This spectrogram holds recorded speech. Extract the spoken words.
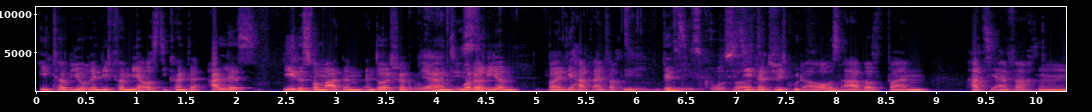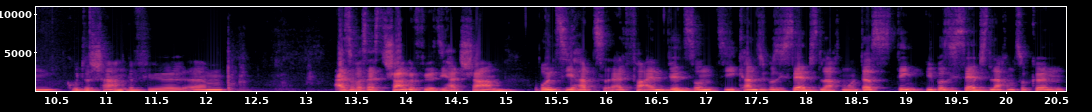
Interviewerin, die von mir aus, die könnte alles, jedes Format in, in Deutschland ja, ähm, moderieren, weil die hat einfach einen die, Witz. Die sie sieht natürlich gut aus, aber vor allem hat sie einfach ein gutes Schamgefühl. Ähm, also was heißt Schamgefühl? Sie hat Charme und sie hat halt vor allem Witz und sie kann über sich selbst lachen und das Ding über sich selbst lachen zu können,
